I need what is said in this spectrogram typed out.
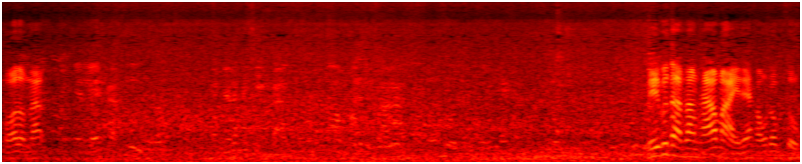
หมอสำนัก นี่เพิ่งทำทางเท้าใหม่นะของดงสุก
